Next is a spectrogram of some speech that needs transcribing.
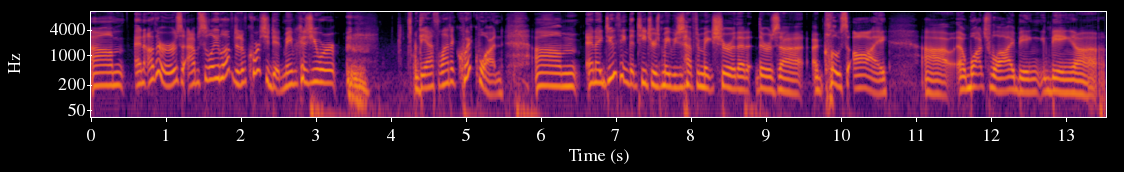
Um, and others absolutely loved it. Of course, you did. Maybe because you were. the athletic quick one. Um, and I do think that teachers maybe just have to make sure that there's a, a close eye, uh, a watchful eye being being uh,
